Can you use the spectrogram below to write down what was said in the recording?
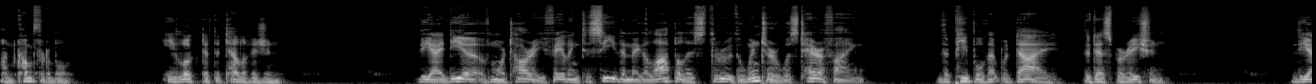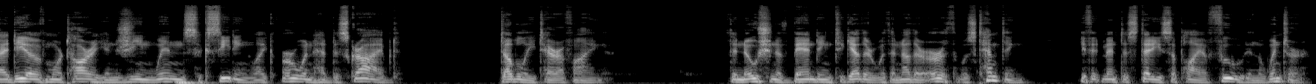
uncomfortable. He looked at the television. The idea of Mortari failing to see the megalopolis through the winter was terrifying. The people that would die, the desperation. The idea of Mortari and Jeanne Wynn succeeding like Irwin had described, doubly terrifying. The notion of banding together with another Earth was tempting, if it meant a steady supply of food in the winter.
